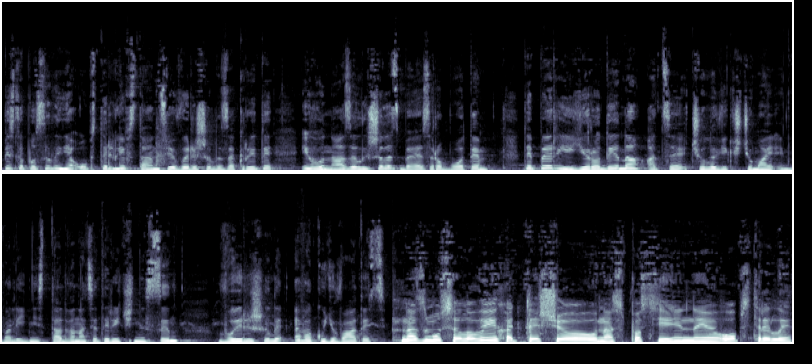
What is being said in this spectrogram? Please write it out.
Після посилення обстрілів станцію вирішили закрити, і вона залишилась без роботи. Тепер її родина, а це чоловік, що має інвалідність та 12-річний син, вирішили евакуюватись. Нас змусило виїхати те, що у нас постійні обстріли.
